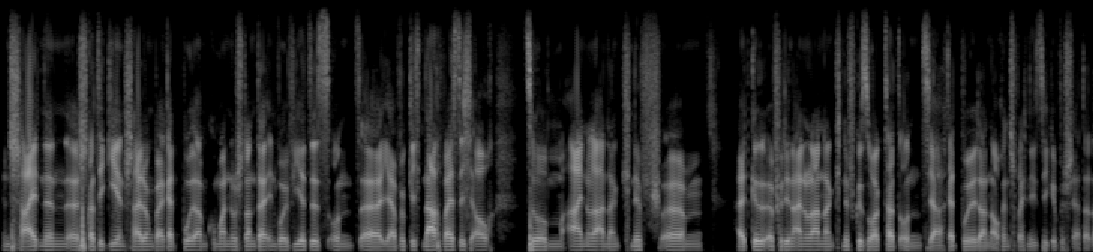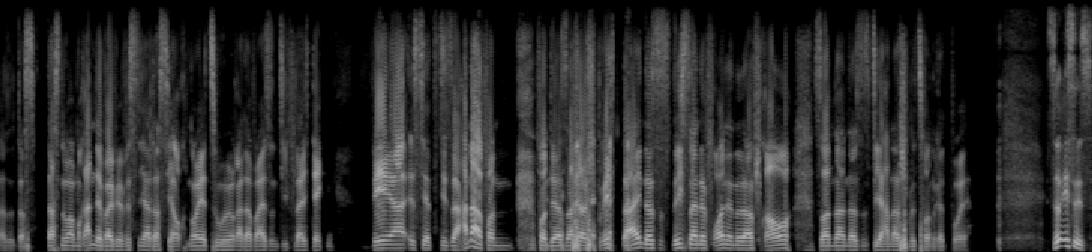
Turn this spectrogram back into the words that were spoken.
entscheidenden äh, Strategieentscheidungen bei Red Bull am Kommandostand da involviert ist und äh, ja wirklich nachweislich auch zum einen oder anderen Kniff ähm, halt äh, für den einen oder anderen Kniff gesorgt hat und ja, Red Bull dann auch entsprechend die Siege beschert hat. Also das, das nur am Rande, weil wir wissen ja, dass ja auch neue Zuhörer dabei sind, die vielleicht denken, wer ist jetzt diese Hanna, von, von der Sascha spricht. Nein, das ist nicht seine Freundin oder Frau, sondern das ist die Hanna Schmitz von Red Bull. So ist es.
